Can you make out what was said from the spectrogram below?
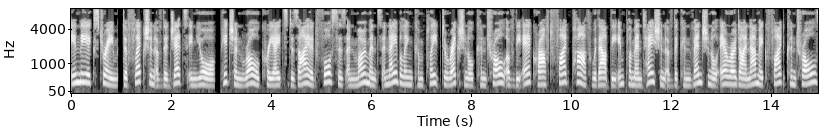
In the extreme, deflection of the jets in yaw, pitch and roll creates desired forces and moments enabling complete directional control of the aircraft flight path without the implementation of the conventional aerodynamic flight controls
